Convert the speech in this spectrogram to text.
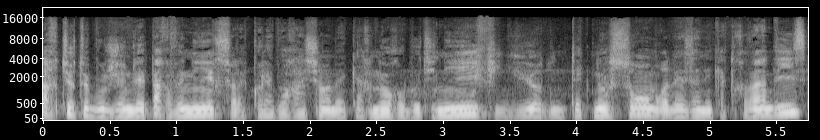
Arthur Teboul, je ne vais pas revenir sur la collaboration avec Arnaud Robotini, figure d'une techno sombre des années 90.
